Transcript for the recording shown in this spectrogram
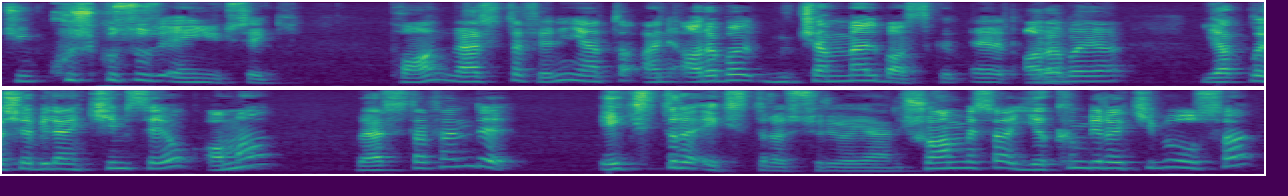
Çünkü kuşkusuz en yüksek puan Verstappen'in. Yani ta- hani araba mükemmel baskın. Evet, arabaya yaklaşabilen kimse yok ama Verstappen de ekstra ekstra sürüyor yani. Şu an mesela yakın bir rakibi olsa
